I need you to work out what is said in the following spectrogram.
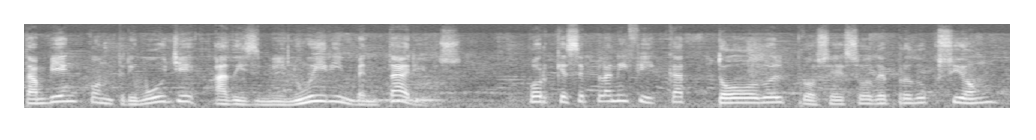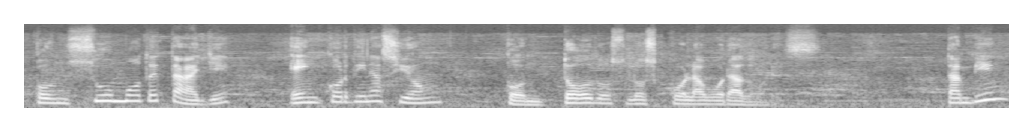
también contribuye a disminuir inventarios, porque se planifica todo el proceso de producción con sumo detalle en coordinación con todos los colaboradores. También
